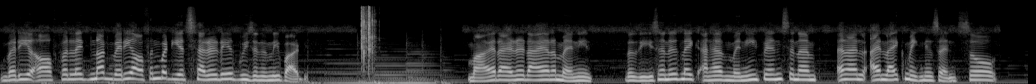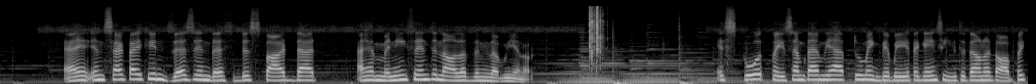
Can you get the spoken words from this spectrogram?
very often, like not very often, but yes, Saturdays we generally party. My ride or die are many. The reason is like I have many friends and I'm and I, I like making friends. So I, in fact I feel blessed in this this part that I have many friends and all of them love me a lot. It's both ways. Sometimes we have to make debate against each other on a topic,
